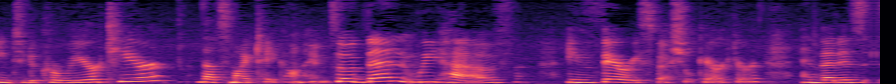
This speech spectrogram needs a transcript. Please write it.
into the career tier. That's my take on him. So then we have a very special character, and that is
